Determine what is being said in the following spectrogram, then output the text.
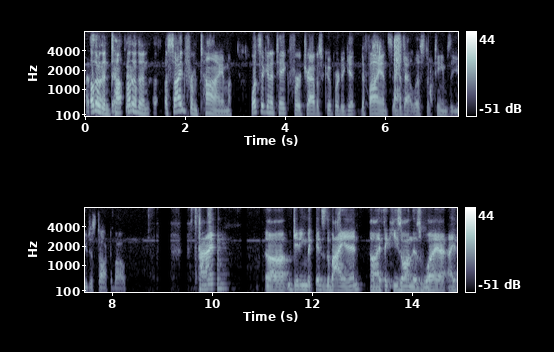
That's other than time, too. other than aside from time, what's it going to take for Travis Cooper to get Defiance into that list of teams that you just talked about? time uh, getting the kids to buy in. Uh, I think he's on his way. I,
